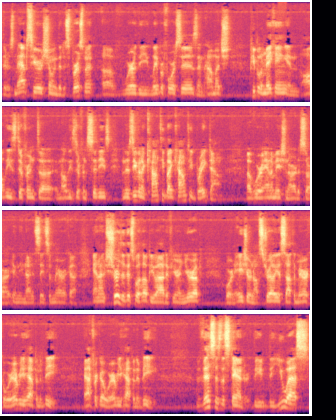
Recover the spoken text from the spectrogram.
There's maps here showing the disbursement of where the labor force is and how much people are making in all these different uh, in all these different cities, and there's even a county by county breakdown of where animation artists are in the United States of America. And I'm sure that this will help you out if you're in Europe or in Asia or in Australia, South America, wherever you happen to be, Africa, wherever you happen to be. This is the standard. The the US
